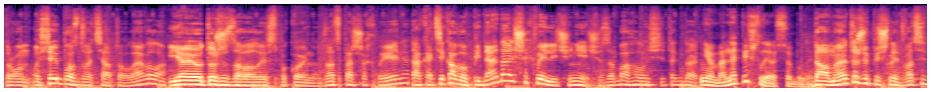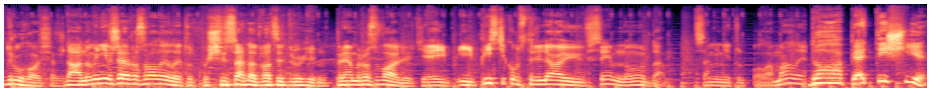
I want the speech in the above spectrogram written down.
Трон. Ось цей бос 20-го левела. І я його теж завалив спокійно. 21 хвиля. Так, а цікаво, піде далі хвилі чи ні? Чи забагалось і так далі? Ні, в мене пішли ось були. Да, у мене теж пішли, 22-го ось вже. Да, ну мені вже розвалили тут почти все на 22-й. Прям розвалюють. Я і, і пістиком стріляю, і всім, ну да. Все мені тут поламали. Да, 5 тисяч є.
